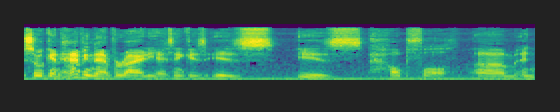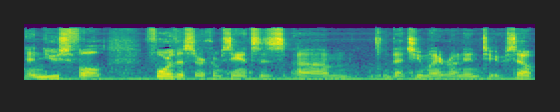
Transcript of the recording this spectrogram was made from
so again, having that variety, I think, is is is helpful um, and, and useful for the circumstances um, that you might run into. So,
